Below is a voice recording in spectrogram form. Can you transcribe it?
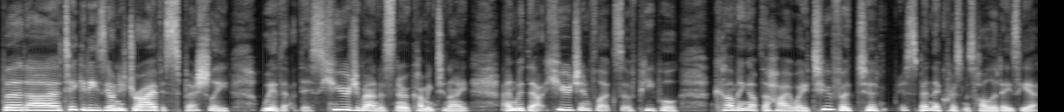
But uh, take it easy on your drive, especially with this huge amount of snow coming tonight, and with that huge influx of people coming up the highway too for to spend their Christmas holidays here.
